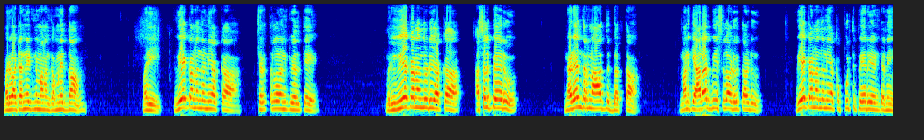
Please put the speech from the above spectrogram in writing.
మరి వాటన్నిటిని మనం గమనిద్దాం. మరి వివేకానందుని యొక్క చరిత్రలోనికి వెళ్తే మరి వివేకానందుడి యొక్క అసలు పేరు నరేంద్రనాథ్ దత్తా. మనకి ఆర్ఆర్బిఎస్లో అడుగుతాడు వివేకానందుని యొక్క పూర్తి పేరు ఏంటని.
